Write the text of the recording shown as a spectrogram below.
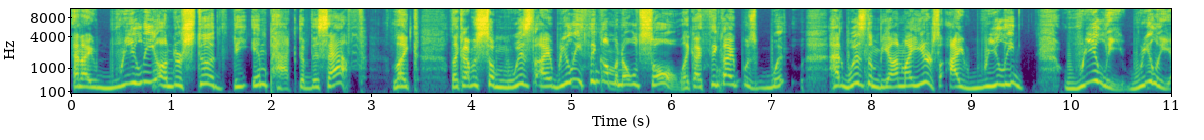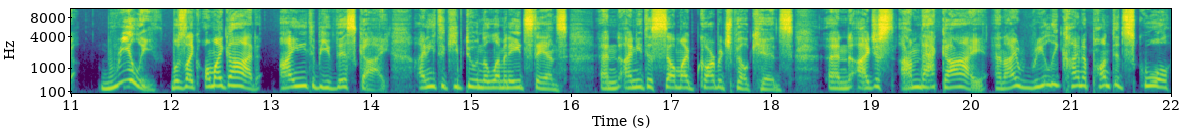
And I really understood the impact of this F. Like, like I was some wisdom. I really think I'm an old soul. Like I think I was had wisdom beyond my years. I really, really, really really was like, oh my God, I need to be this guy. I need to keep doing the lemonade stands and I need to sell my garbage pail kids. And I just, I'm that guy. And I really kind of punted school.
